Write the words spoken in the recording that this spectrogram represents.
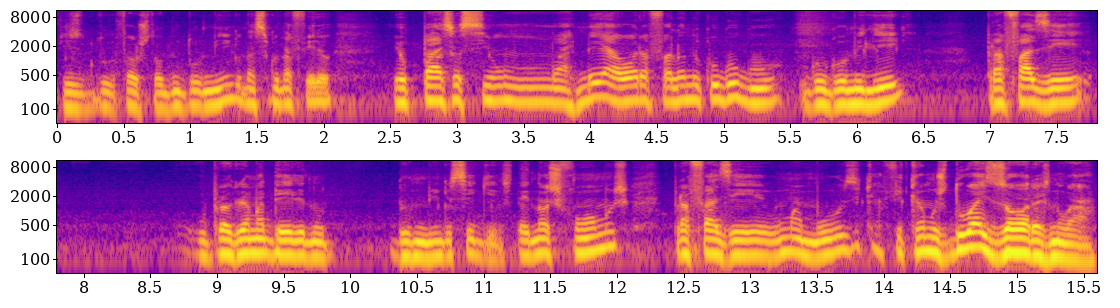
fiz do Faustão no domingo, na segunda-feira eu, eu passo assim umas meia hora falando com o Gugu. O Gugu me liga para fazer o programa dele no domingo seguinte. Daí nós fomos para fazer uma música, ficamos duas horas no ar.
